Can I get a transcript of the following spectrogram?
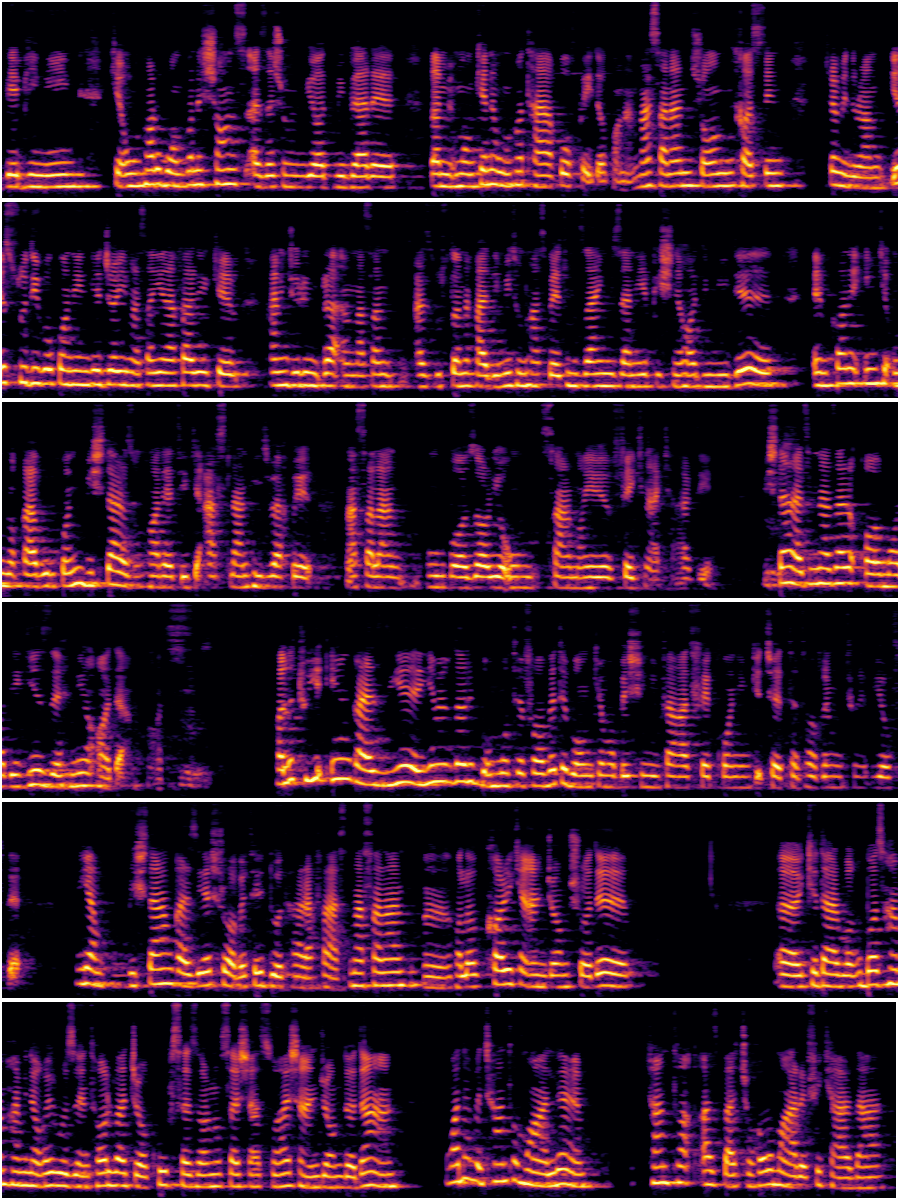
ببینین که اونها رو به عنوان شانس ازشون یاد می‌بره و ممکنه اونها تحقق پیدا کنن. مثلا شما می‌خواستین چه می‌دونم یه سودی بکنین یه جایی مثلا یه نفری که همینجوری مثلا از دوستان قدیمیتون هست بهتون زنگ می‌زنه یه پیشنهادی میده امکان این که اونو قبول کنین بیشتر از اون حالتی که اصلا هیچ وقت به مثلا اون بازار یا اون سرمایه فکر نکردین. بیشتر از این نظر آمادگی ذهنی آدم هست حالا توی این قضیه یه مقداری با متفاوت با اون که ما بشینیم فقط فکر کنیم که چه اتفاقی می‌تونه بیفته. میگم بیشترم قضیهش رابطه دو طرفه است. مثلا حالا کاری که انجام شده که در واقع باز هم همین آقای روزنتال و جاکوب 1968 انجام دادن اومدن به چند تا معلم چند تا از بچه ها رو معرفی کردن.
